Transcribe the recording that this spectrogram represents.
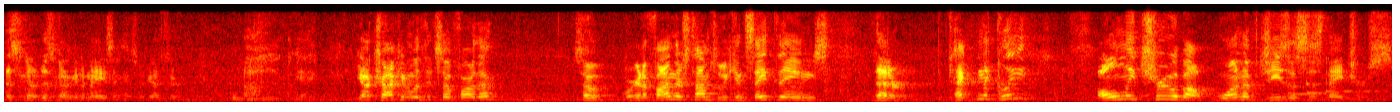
This is gonna this is gonna get amazing as we go through. Oh, okay. Y'all tracking with it so far though? So we're gonna find there's times we can say things that are technically only true about one of Jesus' natures.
